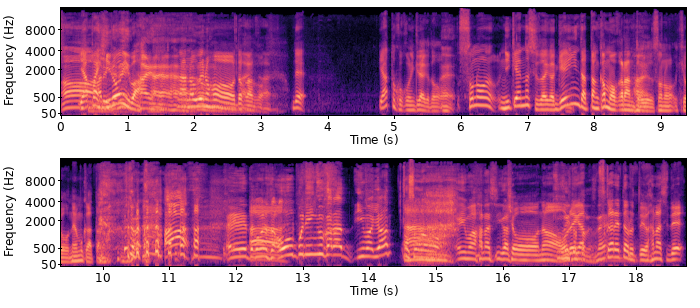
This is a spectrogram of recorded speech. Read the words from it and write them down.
やっぱり広いわ、あの上の方とかこう、やっとここに来たけど、ええその2件の取材が原因だったんかもわからんという、その今日眠かったの。あえーと、ごめんなさい。オープニングから今、やっとその、今話が。今日の俺が疲れとるっていう話で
